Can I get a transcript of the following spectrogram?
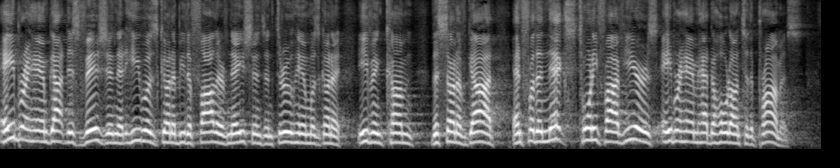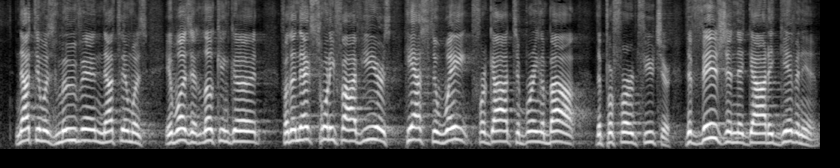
Abraham got this vision that he was going to be the father of nations and through him was going to even come the son of God. And for the next 25 years, Abraham had to hold on to the promise. Nothing was moving, nothing was, it wasn't looking good. For the next 25 years, he has to wait for God to bring about the preferred future, the vision that God had given him.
